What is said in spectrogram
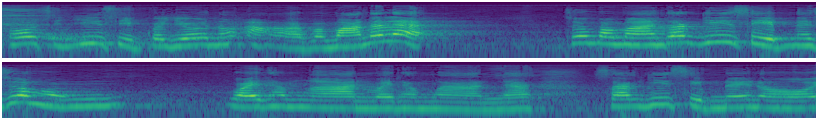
เพราะยี่สิบก็เยอะเนาะอะอะประมาณนั่นแหละ ช่วงประมาณสักยี่สิบในช่วงของ วัยทำงานวัยทำงานนะสักยี่สิบน้อย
